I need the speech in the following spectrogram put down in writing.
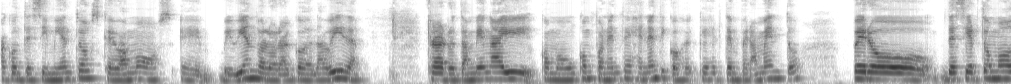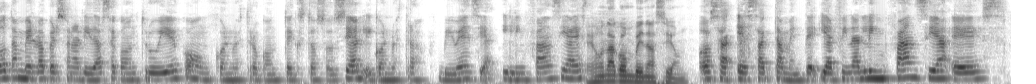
acontecimientos que vamos eh, viviendo a lo largo de la vida. Claro, también hay como un componente genético que es el temperamento, pero de cierto modo también la personalidad se construye con, con nuestro contexto social y con nuestras vivencias. Y la infancia es Es una combinación. o sea, exactamente. Y al final la infancia es,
